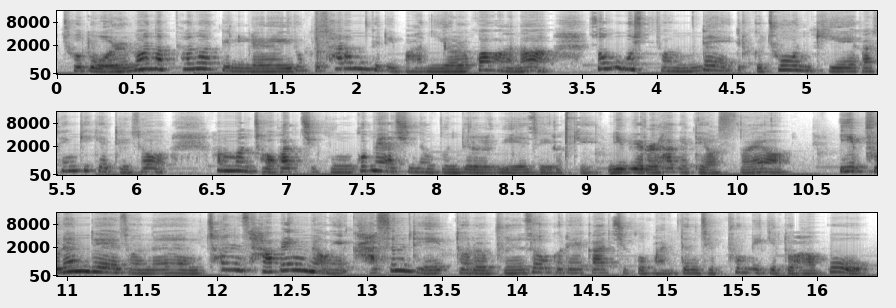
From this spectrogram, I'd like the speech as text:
저도 얼마나 편하길래 이렇게 사람 들이 많이 열광하나 써보고 싶었는데 이렇게 좋은 기회가 생기게 돼서 한번 저같이 궁금해하시는 분들을 위해서 이렇게 리뷰를 하게 되었어요. 이 브랜드에서는 1,400명의 가슴 데이터를 분석을 해가지고 만든 제품이기도 하고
